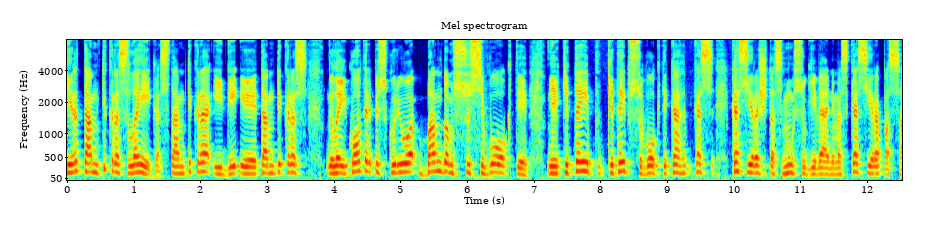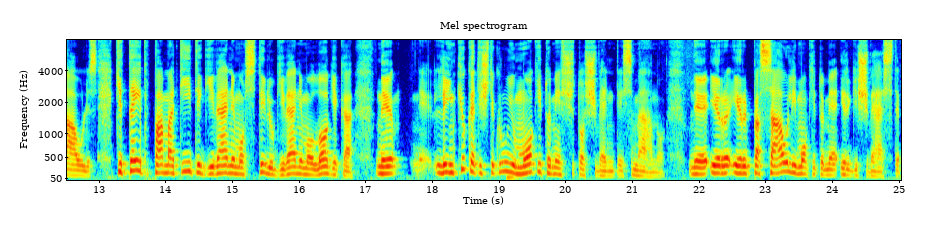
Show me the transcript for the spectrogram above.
yra tam tikras laikas, tam, tikra įdė, tam tikras laikotarpis, kuriuo bandom susivokti, kitaip, kitaip suvokti, kas, kas yra šitas mūsų gyvenimas, kas yra pasaulis, kitaip pamatyti gyvenimo stilių, gyvenimo logiką linkiu, kad iš tikrųjų mokytumės šitos šventės meno ir, ir pasaulį mokytume irgi švesti.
